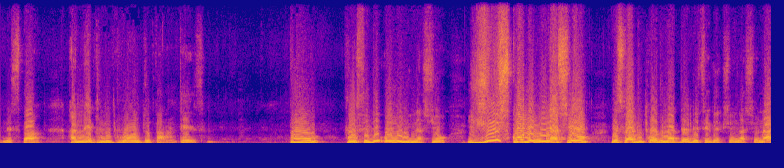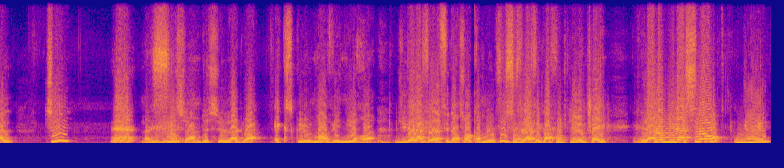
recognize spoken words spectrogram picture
n'est-ce pas, à mettre le droit entre parenthèses? Pour procéder aux nominations jusqu'aux nominations, n'est-ce pas, du coordonnateur des sélections nationales qui, hein, La nomination de cela doit exclusivement venir euh, du- De la de la Fédération Cameroun. tout c'est la FECAFOOT qui le paye. La nomination du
